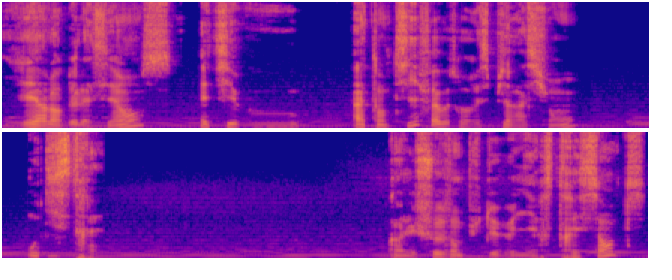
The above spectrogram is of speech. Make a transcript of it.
Hier, lors de la séance, étiez-vous attentif à votre respiration? Distrait. Quand les choses ont pu devenir stressantes,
